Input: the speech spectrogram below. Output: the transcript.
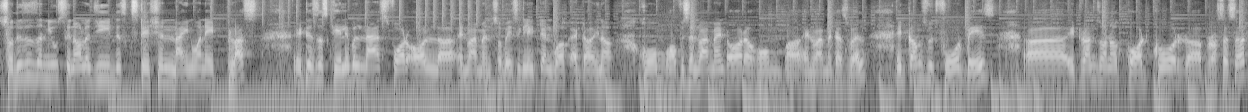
so this is the new Synology DiskStation 918 Plus. It is a scalable NAS for all uh, environments. So basically it can work at, uh, in a home office environment or a home uh, environment as well. It comes with four bays. Uh, it runs on a quad-core uh, processor.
